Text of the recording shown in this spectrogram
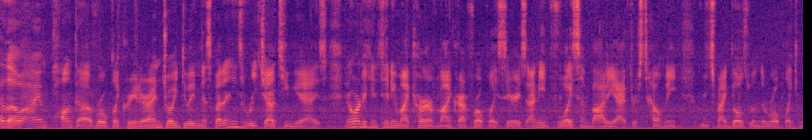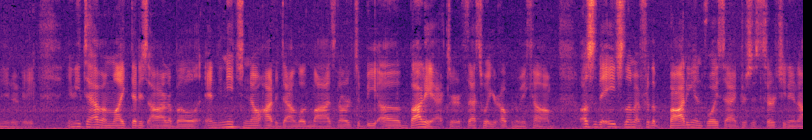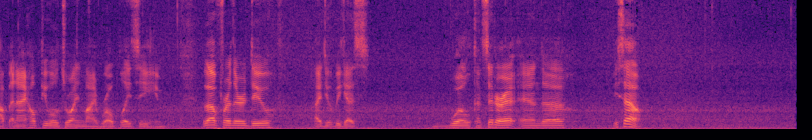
Hello, I am Punka, a roleplay creator. I enjoy doing this, but I need to reach out to you guys. In order to continue my current Minecraft roleplay series, I need voice and body actors to help me reach my goals within the roleplay community. You need to have a mic that is audible, and you need to know how to download mods in order to be a body actor, if that's what you're hoping to become. Also, the age limit for the body and voice actors is 13 and up, and I hope you will join my roleplay team. Without further ado, I do hope you guys will consider it, and uh, peace out.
